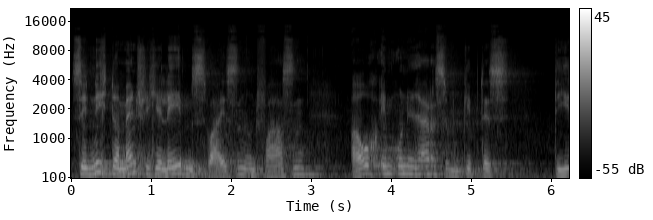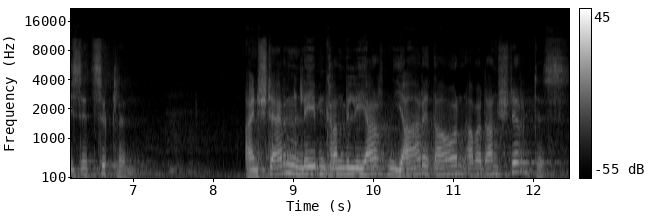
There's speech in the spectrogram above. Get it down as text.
sind nicht nur menschliche Lebensweisen und Phasen, auch im Universum gibt es diese Zyklen. Ein Sternenleben kann Milliarden Jahre dauern, aber dann stirbt es.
